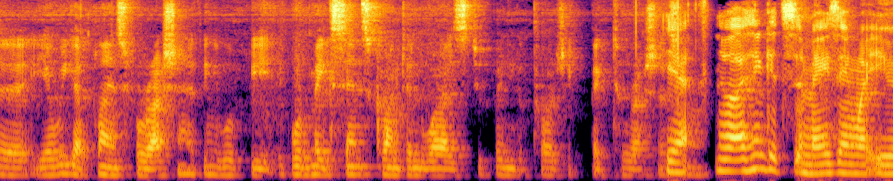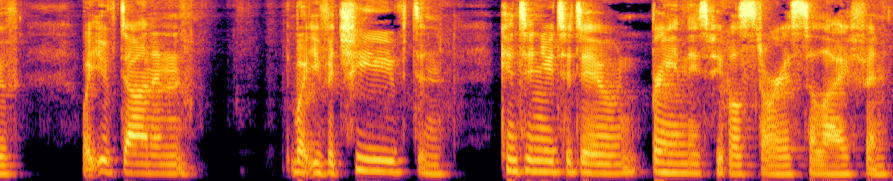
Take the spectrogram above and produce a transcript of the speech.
uh, yeah, we got plans for Russia. I think it would be it would make sense content wise to bring the project back to Russia. as Yeah. well. No, I think it's amazing what you've what you've done and what you've achieved and continue to do and bringing these people's stories to life and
